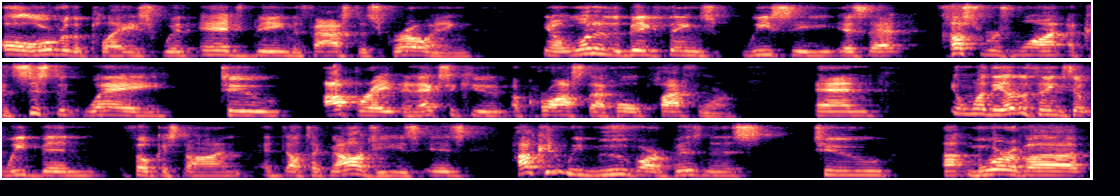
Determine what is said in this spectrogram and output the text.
all over the place, with edge being the fastest growing. You know, one of the big things we see is that customers want a consistent way to operate and execute across that whole platform. And you know, one of the other things that we've been focused on at Dell Technologies is how can we move our business to uh, more of a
